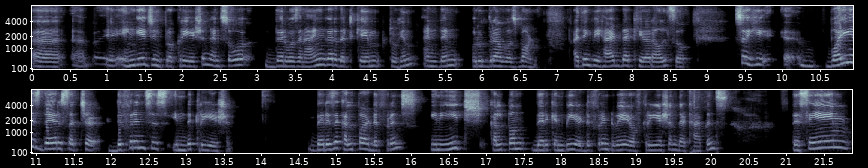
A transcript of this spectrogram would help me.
uh, engage in procreation. And so there was an anger that came to him, and then Rudra was born. I think we had that here also. So he, why is there such a differences in the creation? There is a kalpa difference. In each kalpam, there can be a different way of creation that happens the same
